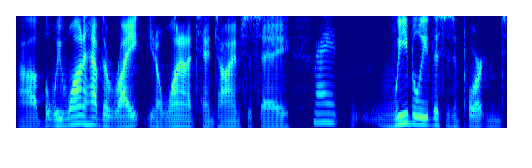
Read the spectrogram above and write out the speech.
Uh, but we want to have the right, you know, one out of ten times to say, right, we believe this is important.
